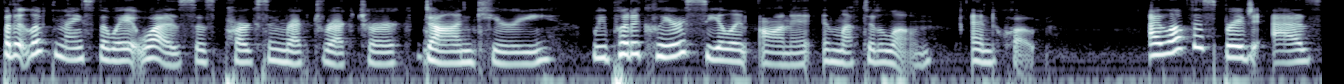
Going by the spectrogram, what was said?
But it looked nice the way it was, says Parks and Rec Director Don Curie. We put a clear sealant on it and left it alone. End quote. I love this bridge as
